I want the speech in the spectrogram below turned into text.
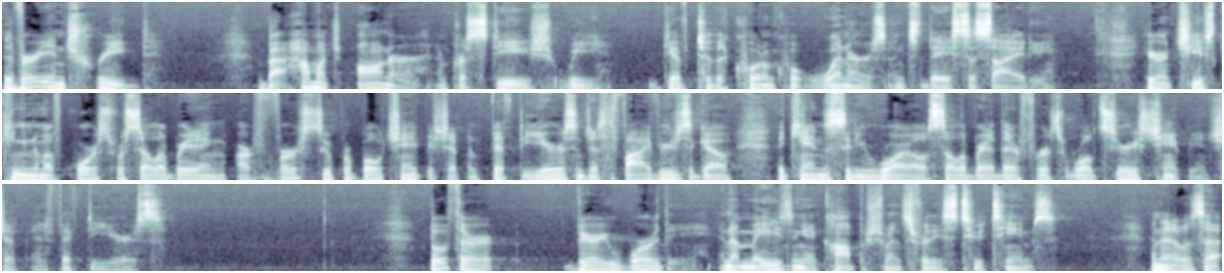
was very intrigued about how much honor and prestige we give to the quote unquote winners in today's society. Here in Chiefs Kingdom, of course, we're celebrating our first Super Bowl championship in 50 years, and just five years ago, the Kansas City Royals celebrated their first World Series championship in 50 years. Both are very worthy and amazing accomplishments for these two teams. And I was, uh,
